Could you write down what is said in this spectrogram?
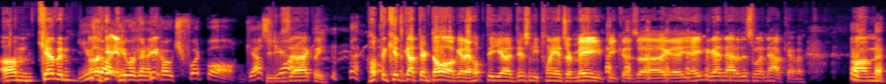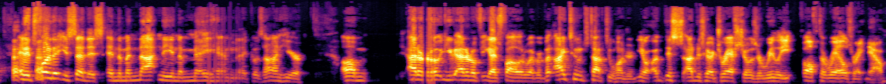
Oh, um, Kevin, you uh, thought you were going to coach football. Guess exactly. hope the kids got their dog, and I hope the uh, Disney plans are made because uh, you ain't getting out of this one now, Kevin. Um, and it's funny that you said this, and the monotony and the mayhem that goes on here. Um, I don't know. You, I don't know if you guys followed or whatever, but iTunes top 200. You know, uh, this obviously our draft shows are really off the rails right now.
